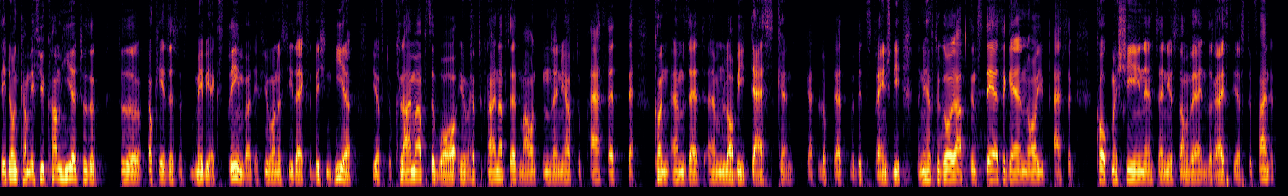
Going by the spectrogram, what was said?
They don't come. If you come here to the to the, okay, this is maybe extreme, but if you want to see the exhibition here, you have to climb up the wall, you have to climb up that mountain, then you have to pass that, um, that um, lobby desk and get looked at a bit strangely. Then you have to go up the stairs again, or you pass the Coke machine, and then you're somewhere in the rice, you have to find it,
